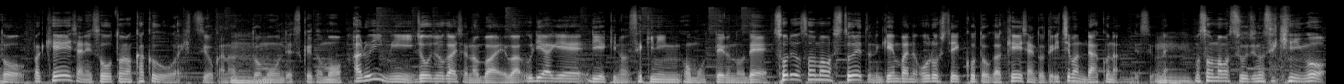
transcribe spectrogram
と、はい。経営者に相当な覚悟が必要かなと思うんですけども、ある意味上場会社の場合は売上利益の責任を持っているのでそれをそのままストレートに現場に下ろしていくことが経営者にとって一番楽なんですよね、うん。もうそのまま数字の責任を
